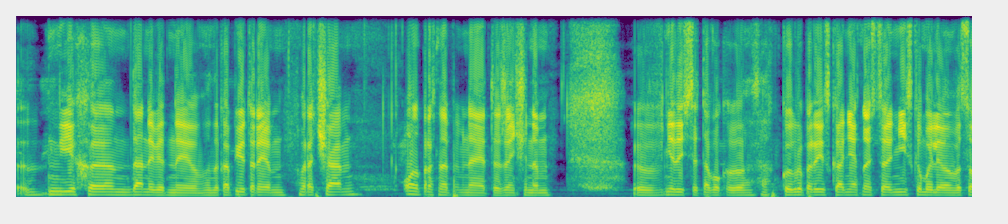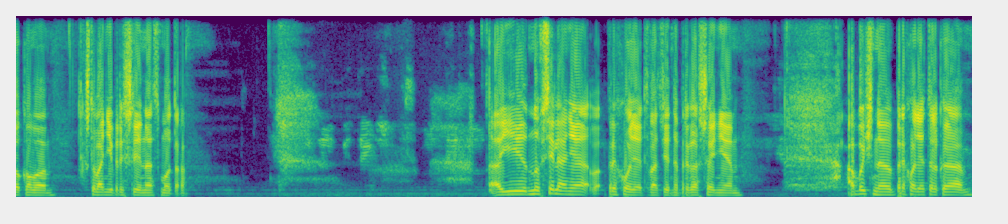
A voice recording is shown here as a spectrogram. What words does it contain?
их э, данные видны на компьютере врача. Он просто напоминает женщинам, вне зависимости от того, к какой группе риска они относятся, низкому или высокому, чтобы они пришли на осмотр. И, ну, все ли они приходят в ответ на приглашение? Обычно приходят только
